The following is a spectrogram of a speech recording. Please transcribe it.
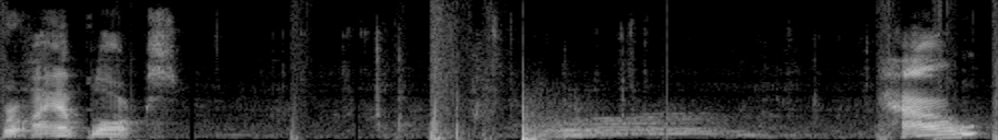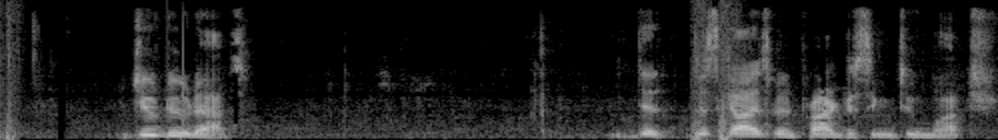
Bro, I have blocks. How did you do that? Did, this guy's been practicing too much.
